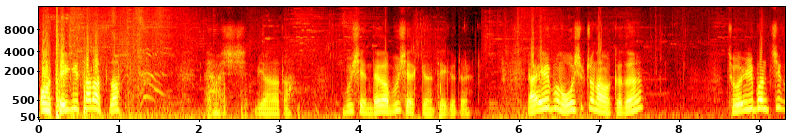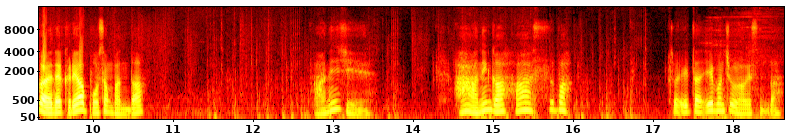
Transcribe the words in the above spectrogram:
어 대기 살았어. 야 미안하다. 무시해. 내가 무시했거든, 대교를. 야, 1분 50초 남았거든? 저거 1번 찍어야 돼. 그래야 보상 받는다. 아니지. 아, 아닌가? 아, 쓰바. 저 일단 1번 찍으러 가겠습니다.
